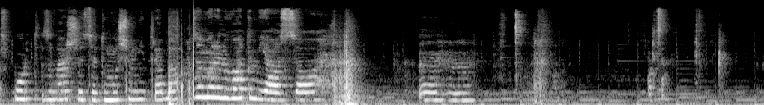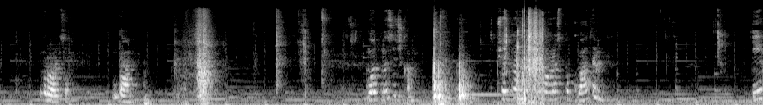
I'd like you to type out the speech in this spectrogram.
Спорт завершується, тому що мені треба замаринувати м'ясо. Угу. Оце. Вроді. Да. От мисочка. Спочатку нам треба розпакувати і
